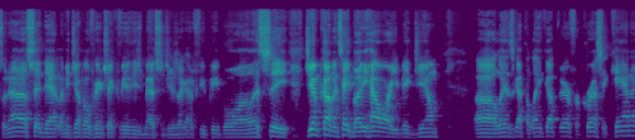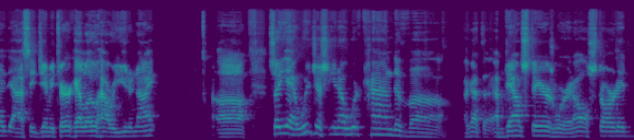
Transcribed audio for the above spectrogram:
So now that I said that, let me jump over here and check a few of these messages. I got a few people. Uh, let's see. Jim Cummins. Hey, buddy, how are you, Big Jim? Uh, Lynn's got the link up there for Crescent Canna. I see Jimmy Turk. Hello, how are you tonight? Uh, so yeah, we're just you know we're kind of uh, I got the I'm downstairs where it all started.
